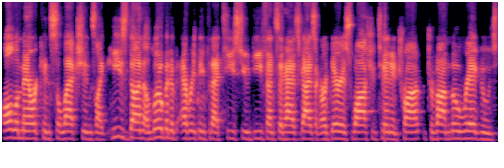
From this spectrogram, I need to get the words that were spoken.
All American selections. Like he's done a little bit of everything for that TCU defense that has guys like Ar'Darius Washington and Tra- Trevon Moehrig, who's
